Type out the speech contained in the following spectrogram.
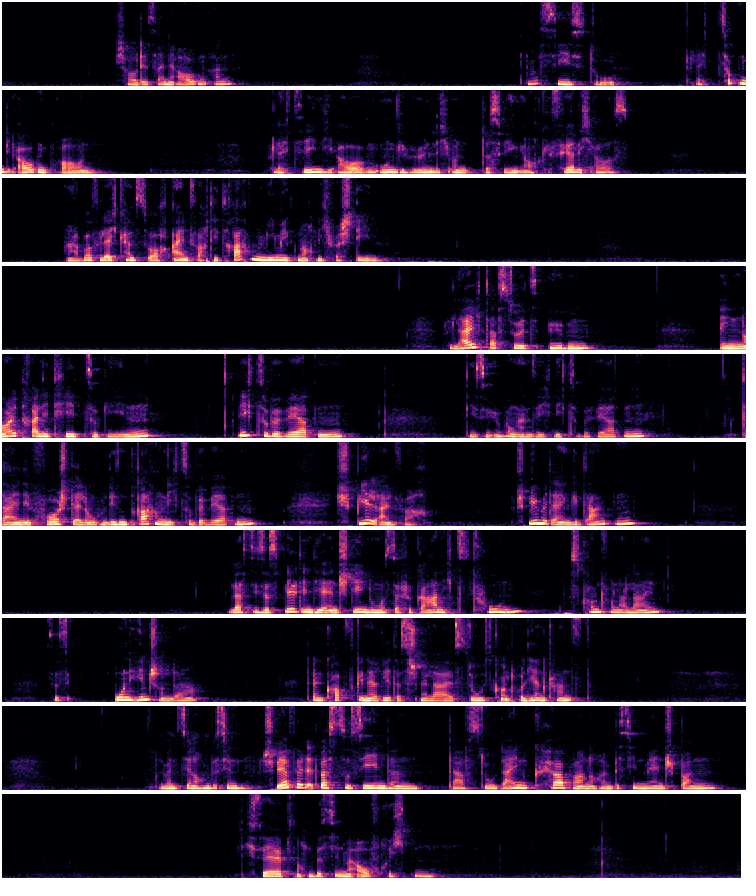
schau dir seine Augen an. Was siehst du? Vielleicht zucken die Augenbrauen. Vielleicht sehen die Augen ungewöhnlich und deswegen auch gefährlich aus. Aber vielleicht kannst du auch einfach die Drachenmimik noch nicht verstehen. Vielleicht darfst du jetzt üben, in Neutralität zu gehen, nicht zu bewerten, diese Übung an sich nicht zu bewerten, deine Vorstellung von diesem Drachen nicht zu bewerten. Spiel einfach. Spiel mit deinen Gedanken. Lass dieses Bild in dir entstehen. Du musst dafür gar nichts tun. Es kommt von allein. Es ist ohnehin schon da. Dein Kopf generiert es schneller, als du es kontrollieren kannst. Und wenn es dir noch ein bisschen schwerfällt, etwas zu sehen, dann darfst du deinen Körper noch ein bisschen mehr entspannen, dich selbst noch ein bisschen mehr aufrichten.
